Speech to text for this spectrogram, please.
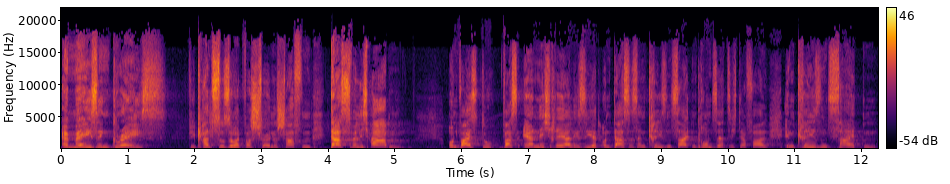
Amazing Grace, wie kannst du so etwas Schönes schaffen? Das will ich haben. Und weißt du, was er nicht realisiert, und das ist in Krisenzeiten grundsätzlich der Fall. In Krisenzeiten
